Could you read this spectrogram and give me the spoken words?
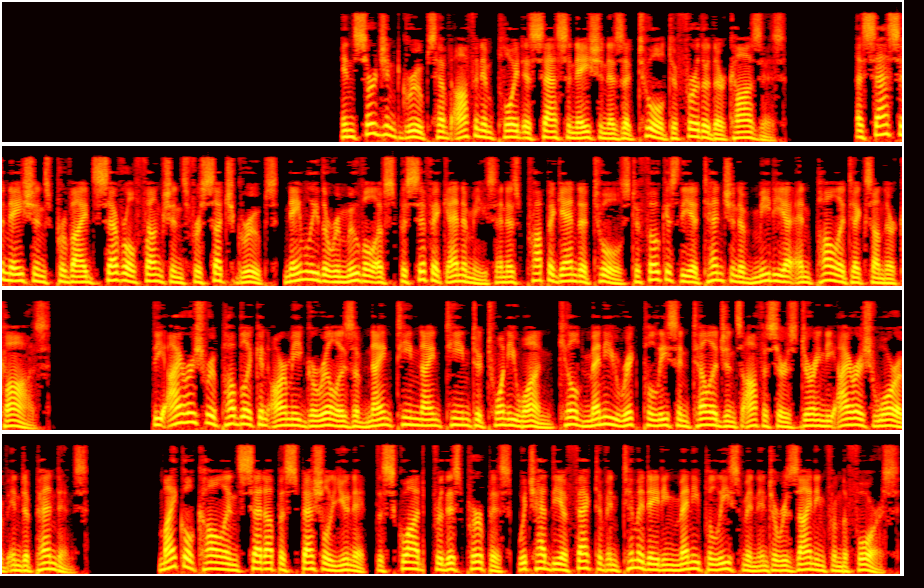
Insurgent groups have often employed assassination as a tool to further their causes. Assassinations provide several functions for such groups, namely the removal of specific enemies and as propaganda tools to focus the attention of media and politics on their cause. The Irish Republican Army guerrillas of 1919–21 killed many RIC police intelligence officers during the Irish War of Independence. Michael Collins set up a special unit, the Squad, for this purpose, which had the effect of intimidating many policemen into resigning from the force.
